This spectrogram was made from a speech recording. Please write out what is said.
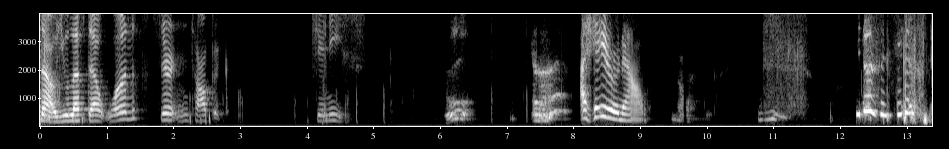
Now you left out one certain topic. Janice. I hate her now. She doesn't. She doesn't.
